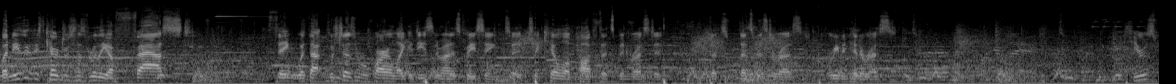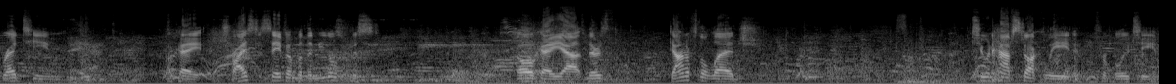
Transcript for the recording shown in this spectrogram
But neither of these characters has really a fast thing with that, which doesn't require like a decent amount of spacing to, to kill a puff that's been rested, that's that's missed a rest, or even hit a rest. Here's red team. Okay, tries to save him, but the needles are just. Okay, yeah, there's down off the ledge. Two and a half stock lead for blue team.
